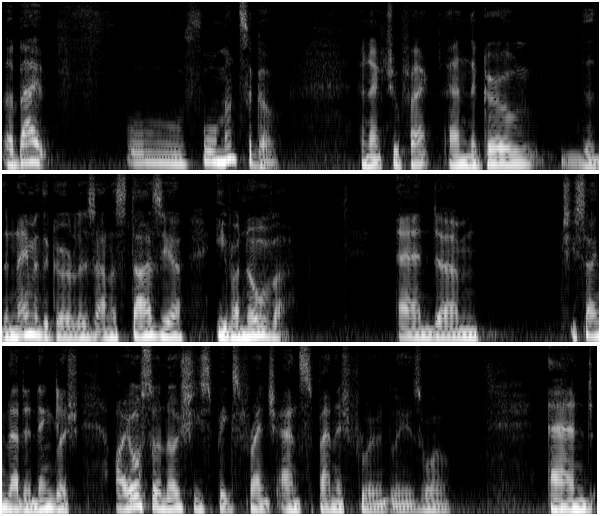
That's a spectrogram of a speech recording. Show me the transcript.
about four, four months ago, in actual fact. And the girl, the, the name of the girl is Anastasia Ivanova. And um, she sang that in English. I also know she speaks French and Spanish fluently as well. And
